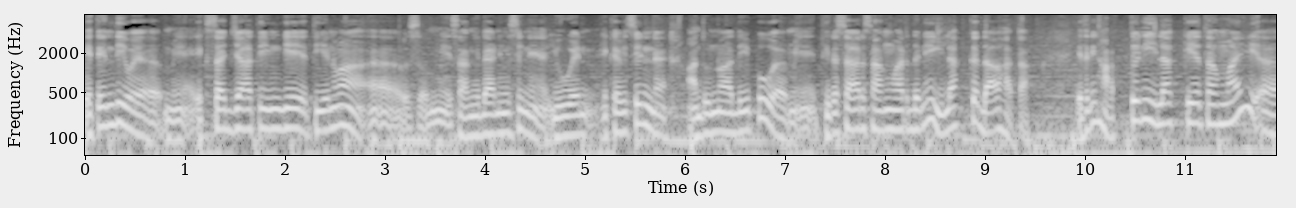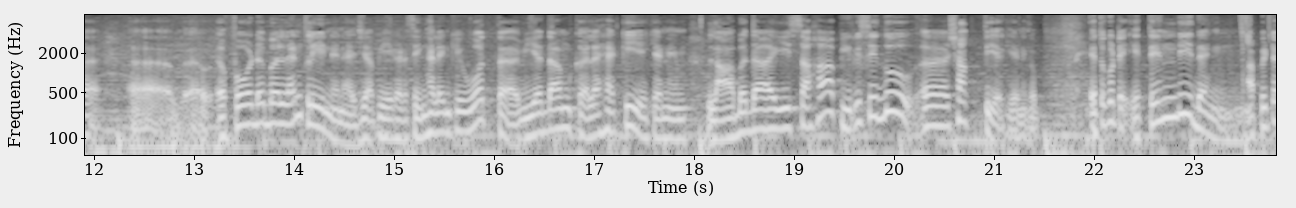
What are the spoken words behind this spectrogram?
එතෙන්දී ඔය එක්සත් ජාතින්ගේ තියෙනවා සංවිධාන විසින් යුවෙන් එක විසින් අඳුන්වාදීපු තිරසාර සංවර්ධනය ඉලක්ක දා හතා. එතනි හත්වනි ඉලක්කය තමයි ෆෝඩබල්න් කලීන් එනජ අපි ඒකට සිංහලෙන් කිව්වොත් වියදම් කළ හැකි එකැනම් ලාබදායි සහ පිරිසිදු ශක්තිය කියනක. එතකොට එතෙන්දී දැන් අපිට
